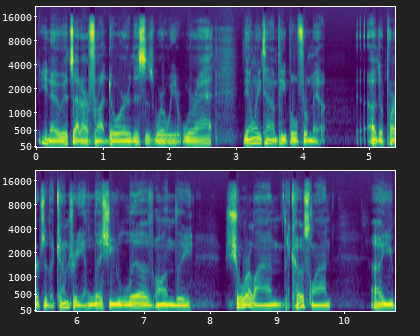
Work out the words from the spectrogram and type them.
You know, it's at our front door. This is where we we're at. The only time people from uh, other parts of the country, unless you live on the shoreline, the coastline, uh, you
